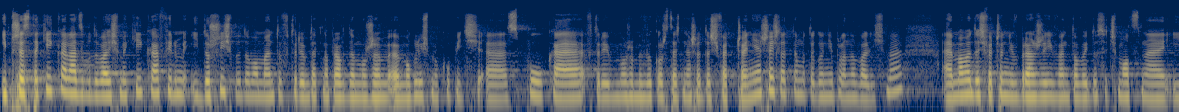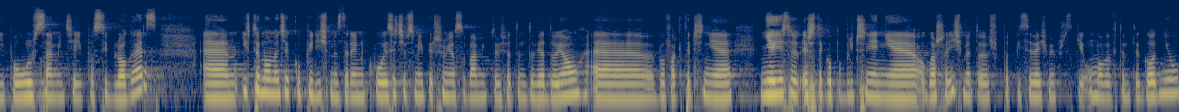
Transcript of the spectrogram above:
I przez te kilka lat zbudowaliśmy kilka firm i doszliśmy do momentu, w którym tak naprawdę możemy, mogliśmy kupić e, spółkę, w której możemy wykorzystać nasze doświadczenie. Sześć lat temu tego nie planowaliśmy. E, Mamy doświadczenie w branży eventowej dosyć mocne i po Wolf Summicie i po Sea Bloggers. I w tym momencie kupiliśmy z rynku, jesteście w sumie pierwszymi osobami, które się o tym dowiadują, e, bo faktycznie nie, jeszcze, tego publicznie nie ogłaszaliśmy, to już podpisywaliśmy wszystkie umowy w tym tygodniu.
